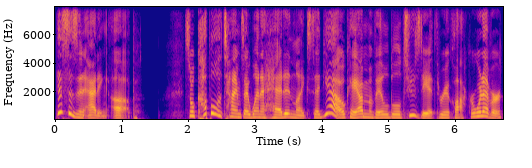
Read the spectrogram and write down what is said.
this isn't adding up. So a couple of times I went ahead and like said, yeah, okay, I'm available Tuesday at three o'clock or whatever.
